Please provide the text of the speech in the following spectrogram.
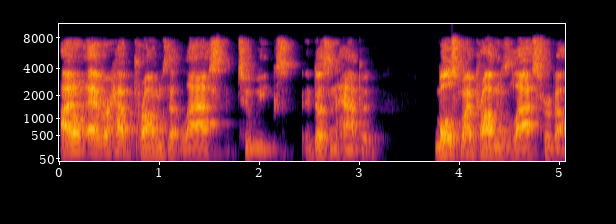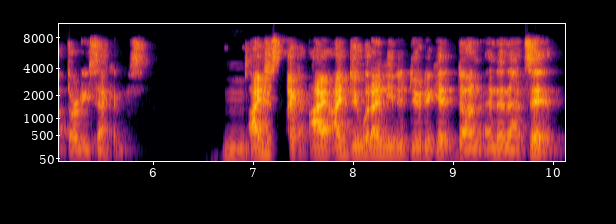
I don't ever have problems that last two weeks. It doesn't happen. Most of my problems last for about 30 seconds. Hmm. I just like I, I do what I need to do to get it done, and then that's it.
